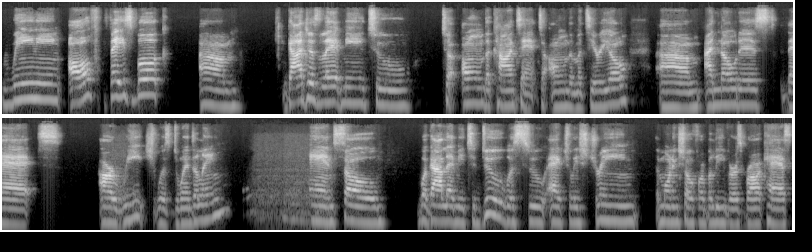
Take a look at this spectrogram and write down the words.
weaning off Facebook. Um, God just led me to to own the content, to own the material. Um, I noticed that our reach was dwindling, and so what God led me to do was to actually stream the morning show for believers broadcast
